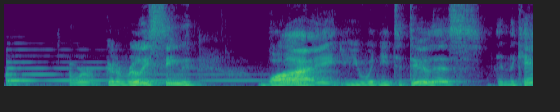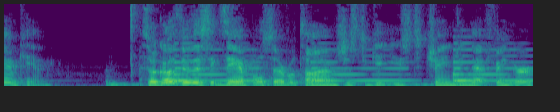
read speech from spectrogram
And we're going to really see why you would need to do this in the can-can. So go through this example several times just to get used to changing that finger.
